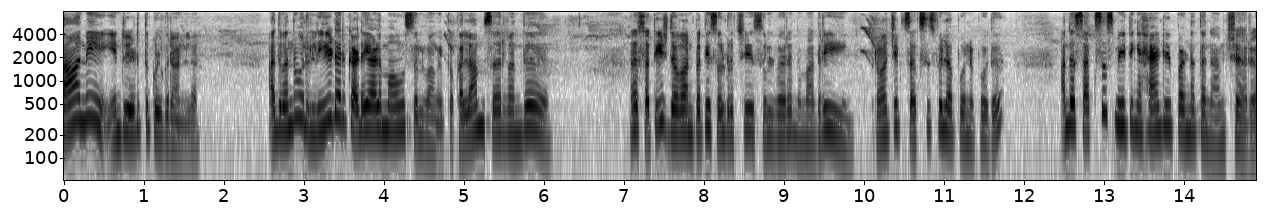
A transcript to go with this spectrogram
தானே என்று எடுத்துக்கொள்கிறான்ல. அது வந்து ஒரு லீடருக்கு அடையாளமாகவும் சொல்லுவாங்க. இப்போ கலாம் சார் வந்து ஆனால் சதீஷ் தவான் பற்றி சொல்கிறச்சு சொல்வார் இந்த மாதிரி ப்ராஜெக்ட் சக்ஸஸ்ஃபுல்லாக போன போது அந்த சக்ஸஸ் மீட்டிங்கை ஹேண்டில் பண்ண தன்னை அமிச்சார்.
